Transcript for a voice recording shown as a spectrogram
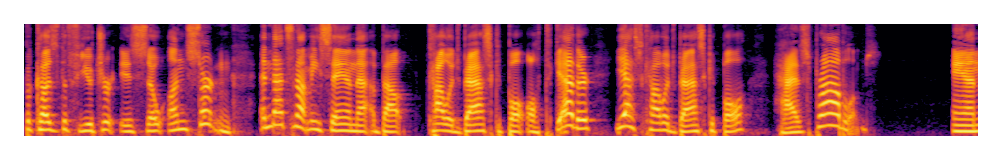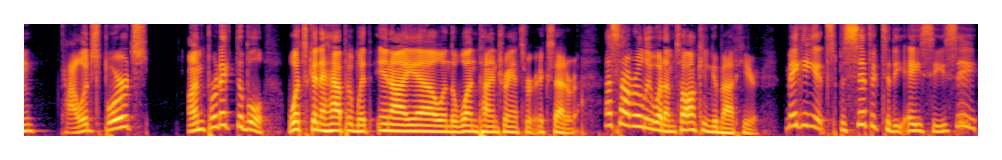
because the future is so uncertain. And that's not me saying that about college basketball altogether. Yes, college basketball has problems. And college sports, unpredictable. What's going to happen with NIL and the one time transfer, etc. That's not really what I'm talking about here. Making it specific to the ACC,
